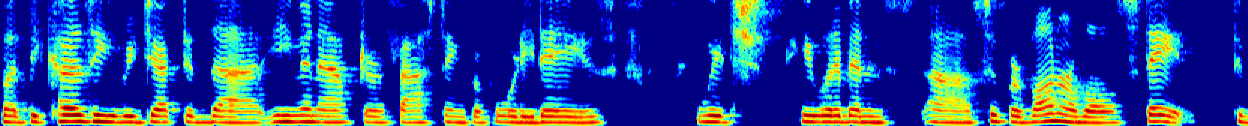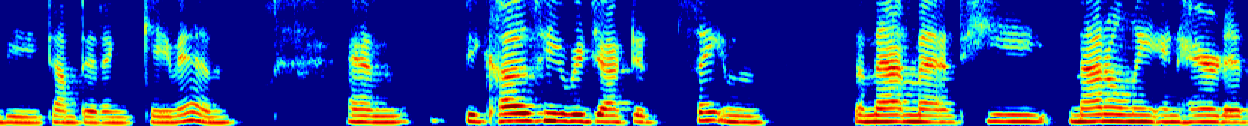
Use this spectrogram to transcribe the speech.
But because he rejected that, even after fasting for 40 days, which he would have been uh, super vulnerable state to be tempted and gave in. And because he rejected Satan, then that meant he not only inherited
